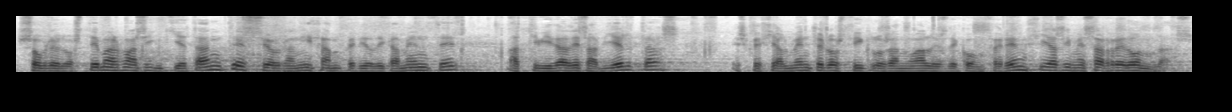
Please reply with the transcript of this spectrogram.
Sobre los temas más inquietantes se organizan periódicamente actividades abiertas, especialmente los ciclos anuales de conferencias y mesas redondas,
